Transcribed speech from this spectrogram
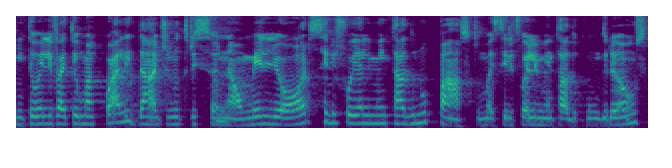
então ele vai ter uma qualidade nutricional melhor se ele foi alimentado no pasto, mas se ele foi alimentado com grãos,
